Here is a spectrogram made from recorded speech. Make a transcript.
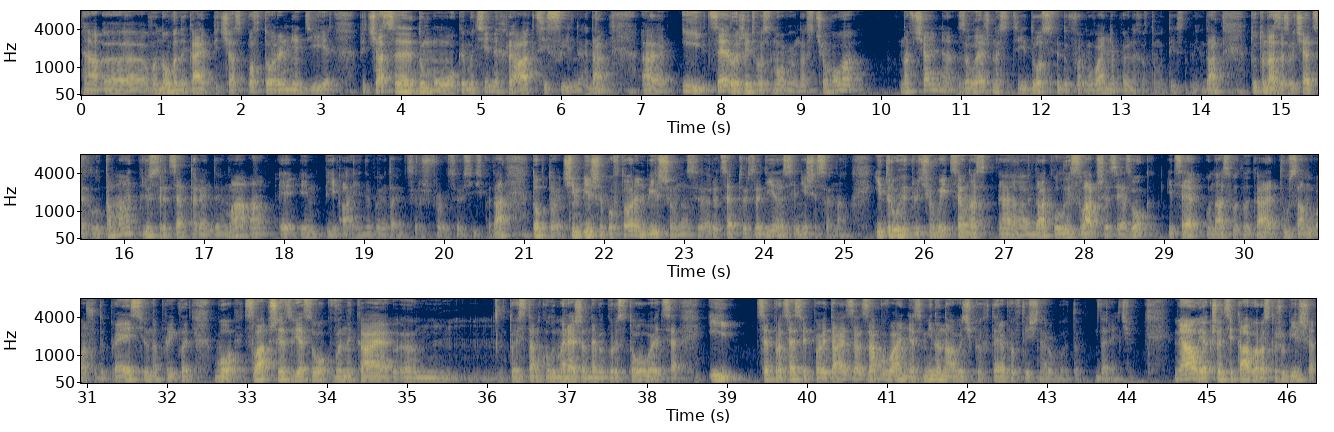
Е, Воно виникає під час повторення дії, під час е, думок, емоційних реакцій сильних. Да? Е, І це лежить в основі у нас чого? Навчання, залежності і досвіду формування певних автоматизмів. Да? Тут у нас зазвичай це глутамат плюс рецептори НДМА, а AMPA. Я не пам'ятаю, як це розшифровується російською. Да? Тобто, чим більше повторень, більше у нас рецептор задіяно, сильніший сигнал. І другий ключовий це у нас е, да, коли слабший зв'язок, і це у нас викликає ту саму вашу депресію, наприклад. Бо слабший зв'язок виникає ем, той стан, коли мережа не використовується, і цей процес відповідає за забування, зміну навичках, терапевтичну роботу. До речі, мяу, якщо цікаво, розкажу більше.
